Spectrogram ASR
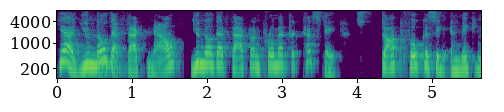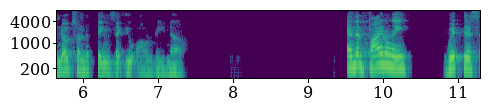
yeah, you know that fact now. You know that fact on Prometric test day. Stop focusing and making notes on the things that you already know. And then finally, with this,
